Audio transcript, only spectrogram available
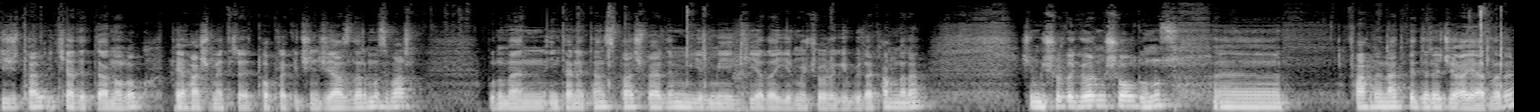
dijital, 2 adet de analog pH metre toprak için cihazlarımız var. Bunu ben internetten sipariş verdim. 22 ya da 23 euro gibi rakamlara. Şimdi şurada görmüş olduğunuz e, Fahrenheit ve derece ayarları.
